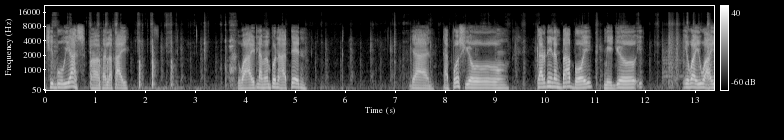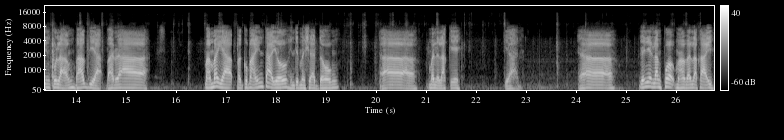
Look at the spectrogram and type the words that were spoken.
sibuyas, mga kalakay. Iwain lang po natin. Yan. Tapos yung karne ng baboy, medyo iwa-iwain ko lang, bagya, para mamaya, pag kumain tayo, hindi masyadong ah, malalaki. Yan. Ah, ganyan lang po, mga kalakay.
